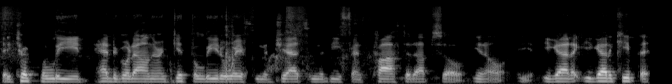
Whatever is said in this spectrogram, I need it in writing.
they took the lead, had to go down there and get the lead away from the Jets, and the defense coughed it up. So you know you got to you got to keep the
